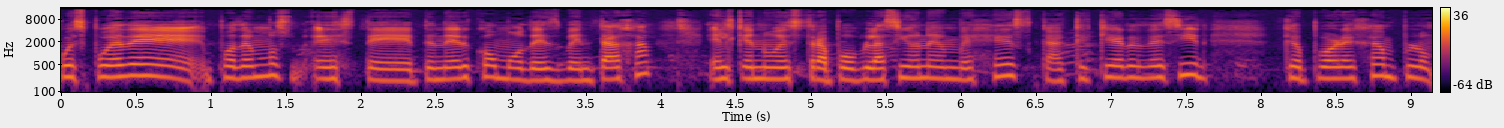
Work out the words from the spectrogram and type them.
pues puede podemos este tener como desventaja el que nuestra población envejezca. ¿Qué quiere decir? Que por ejemplo,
